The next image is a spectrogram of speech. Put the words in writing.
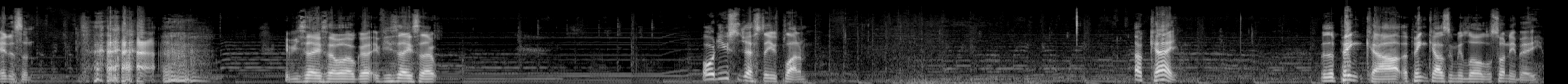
Innocent. if you say so, Olga. If you say so. What would you suggest use platinum? Okay. With a pink car, the pink car's gonna be Lola Sunny Bee.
